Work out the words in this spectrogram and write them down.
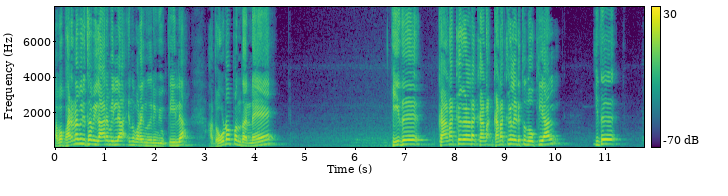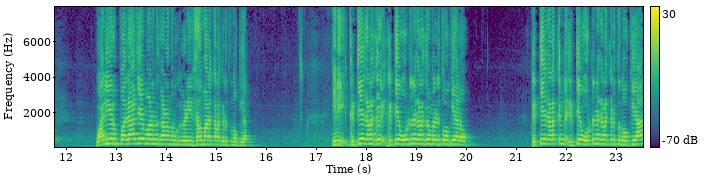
അപ്പോൾ ഭരണവിരുദ്ധ വികാരമില്ല എന്ന് പറയുന്നതിനും യുക്തിയില്ല. അതോടൊപ്പം തന്നെ ഇത് കണക്കുകളുടെ കണക്കുകൾ എടുത്തു നോക്കിയാൽ ഇത് വലിയൊരു പരാജയമാണെന്ന് കാണാൻ നമുക്ക് കഴിയും. ശതമാന കണക്കെടുത്ത് നോക്കിയാൽ. ഇനി കിട്ടിയ കണക്ക് കിട്ടിയ വോട്ടിന്റെ കണക്ക് നമ്മൾ എടുത്തു നോക്കിയാലോ? കിട്ടിയ കണക്കിന്റെ കിട്ടിയ വോട്ടിന്റെ കണക്കെടുത്ത് നോക്കിയാൽ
